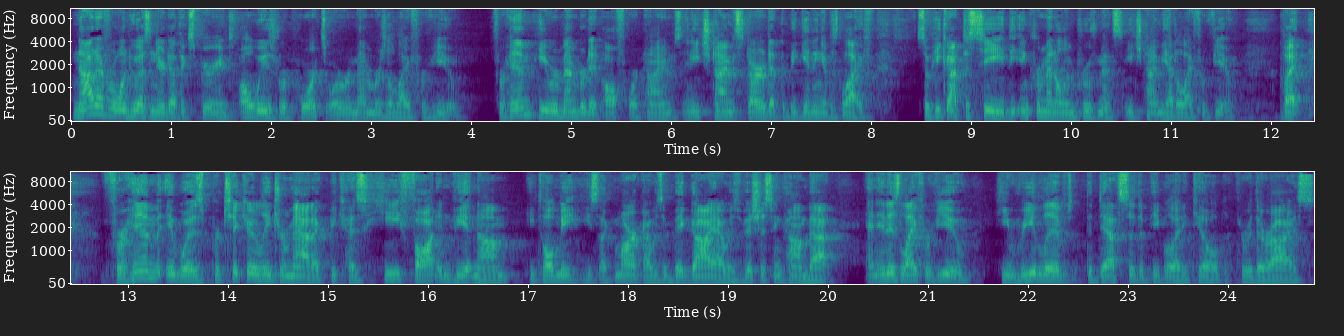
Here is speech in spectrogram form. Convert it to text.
not everyone who has a near death experience always reports or remembers a life review. For him, he remembered it all four times, and each time it started at the beginning of his life. So he got to see the incremental improvements each time he had a life review. But for him, it was particularly dramatic because he fought in Vietnam. He told me, he's like, Mark, I was a big guy. I was vicious in combat. And in his life review, he relived the deaths of the people that he killed through their eyes.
